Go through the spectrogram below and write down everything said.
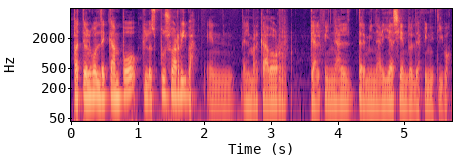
pateó el gol de campo que los puso arriba en el marcador que al final terminaría siendo el definitivo.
